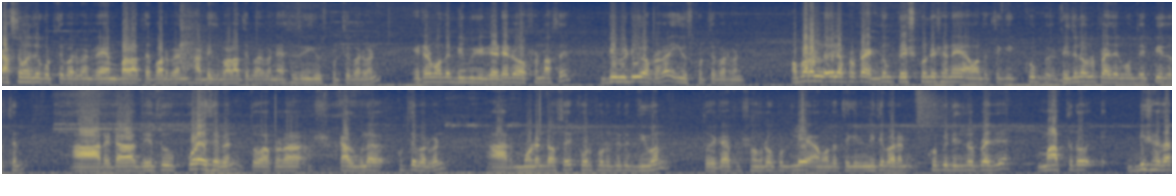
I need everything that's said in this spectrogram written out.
কাস্টমাইজও করতে পারবেন র্যাম বাড়াতে পারবেন হার্ড ডিস্ক বাড়াতে পারবেন এসএসডি ইউজ করতে পারবেন। এটার মধ্যে ডিভিডি ডেটের অপশন আছে। ডিভিডিও আপনারা ইউজ করতে পারবেন। ওভারঅল এই ল্যাপটপটা একদম ফ্রেশ কন্ডিশনে আমাদের থেকে খুব রিজনেবল প্রাইসের মধ্যে পেয়ে যাচ্ছেন। আর এটা যেহেতু করে সেভেন তো আপনারা কাজগুলো করতে পারবেন। আর মডেলটা হচ্ছে four four zero G one তো এটা সংগ্রহ করলে আমাদের থেকে নিতে পারেন খুবই রিজনেবল প্রাইসে মাত্র বিশ হাজার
